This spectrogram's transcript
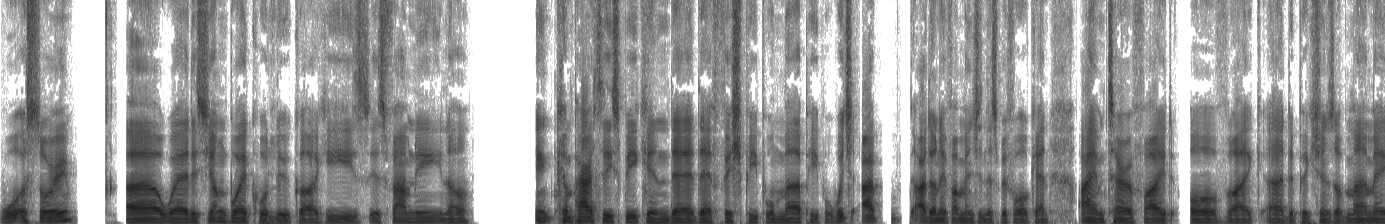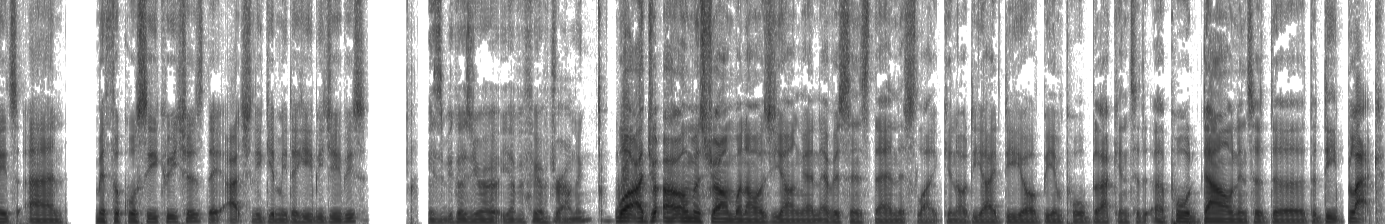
water story, uh, where this young boy called Luca, he's his family, you know, in comparatively speaking, they're they're fish people, mer people, which I I don't know if I mentioned this before, Ken. I am terrified of like uh, depictions of mermaids and mythical sea creatures. They actually give me the heebie-jeebies. Is it because you're you have a fear of drowning? Well, I, I almost drowned when I was young, and ever since then, it's like you know the idea of being pulled black into the, uh, pulled down into the the deep black.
